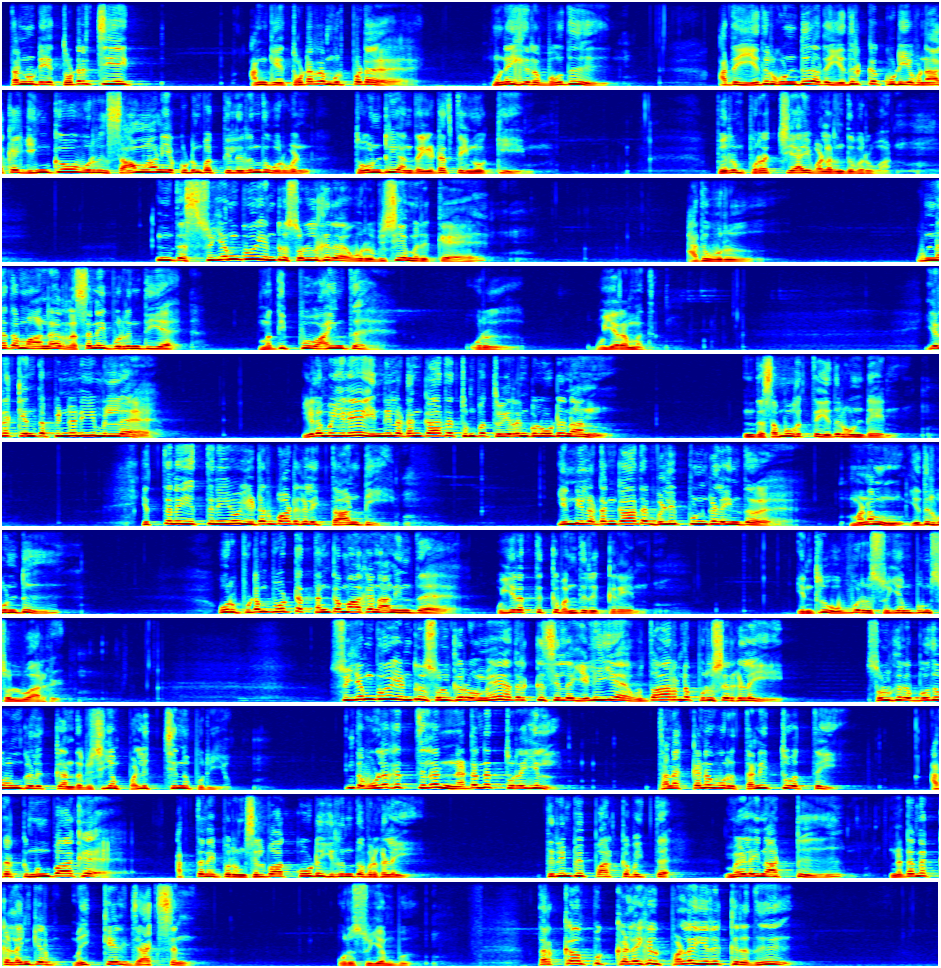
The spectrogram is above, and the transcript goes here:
தன்னுடைய தொடர்ச்சியை அங்கே தொடர முற்பட முனைகிற போது அதை எதிர்கொண்டு அதை எதிர்க்கக்கூடியவனாக எங்கோ ஒரு சாமானிய குடும்பத்திலிருந்து ஒருவன் தோன்றி அந்த இடத்தை நோக்கி பெரும் புரட்சியாய் வளர்ந்து வருவான். இந்த சுயம்பு என்று சொல்கிற ஒரு விஷயம் இருக்க அது ஒரு உன்னதமான ரசனை பொருந்திய மதிப்பு வாய்ந்த ஒரு உயரம் அது. எனக்கு எந்த பின்னணியும் இல்லை. இளமையிலே இன்னிலடங்காத துன்பத் துயரங்களோடு நான் இந்த சமூகத்தை எதிர்கொண்டேன். இத்தனை எத்தனையோ இடர்பாடுகளை தாண்டி எண்ணிலடங்காத விழிப்புண்களை இந்த மனம் எதிர்கொண்டு ஒரு புடம்போட்ட தங்கமாக நான் இந்த உயரத்துக்கு வந்திருக்கிறேன் என்று ஒவ்வொரு சுயம்பும் சொல்வார்கள். சுயம்பு என்று சொல்கிறோமே அதற்கு சில எளிய உதாரண புருஷர்களை சொல்கிற போது உங்களுக்கு அந்த விஷயம் பளிச்சுன்னு புரியும். இந்த உலகத்தில் நடனத்துறையில் தனக்கென ஒரு தனித்துவத்தை அதற்கு முன்பாக அத்தனை பெரும் செல்வாக்கோடு இருந்தவர்களை திரும்பி பார்க்க வைத்த மேலை நாட்டு நடனக் கலைஞர் மைக்கேல் ஜாக்சன் ஒரு சுயம்பு. தற்காப்பு கலைகள் பல இருக்கிறது.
